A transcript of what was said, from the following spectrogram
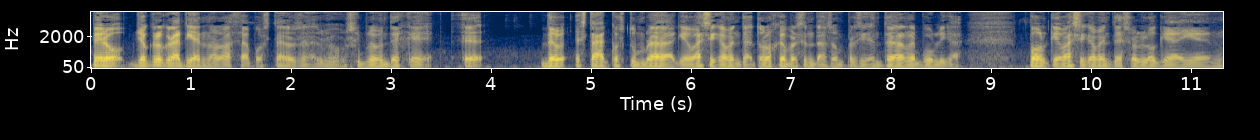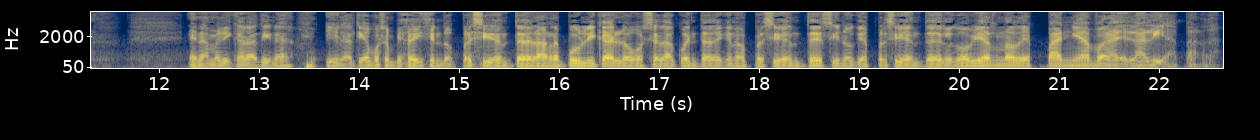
Pero yo creo que la tía no lo hace aposta, o sea, yo simplemente es que eh, está acostumbrada a que básicamente a todos los que presenta son presidentes de la República, porque básicamente eso es lo que hay en, en América Latina y la tía pues empieza diciendo presidente de la República y luego se da cuenta de que no es presidente sino que es presidente del gobierno de España para la lía parda.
